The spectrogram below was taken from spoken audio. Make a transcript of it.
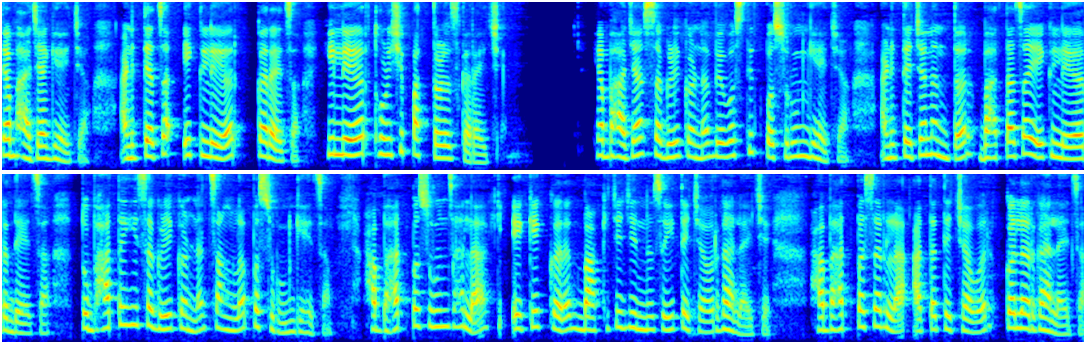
त्या भाज्या घ्यायच्या आणि त्याचा एक लेअर करायचा. ही लेअर थोडीशी पातळच करायची. ह्या भाज्या सगळीकडनं व्यवस्थित पसरून घ्यायच्या आणि त्याच्यानंतर भाताचा एक लेअर द्यायचा. तो भातही सगळीकडनं चांगला पसरून घ्यायचा. हा भात पसरून झाला की एक एक करत बाकीचे जिन्नसही त्याच्यावर घालायचे. हा भात पसरला आता त्याच्यावर कलर घालायचा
